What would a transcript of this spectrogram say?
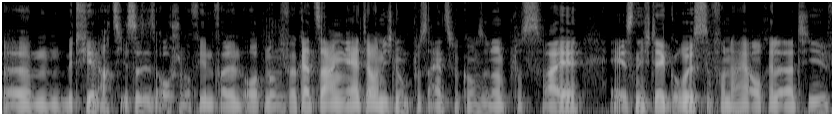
Ähm, mit 84 ist das jetzt auch schon auf jeden Fall in Ordnung. Ich wollte gerade sagen, er hätte auch nicht nur ein Plus 1 bekommen, sondern ein Plus 2. Er ist nicht der Größte, von daher auch relativ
